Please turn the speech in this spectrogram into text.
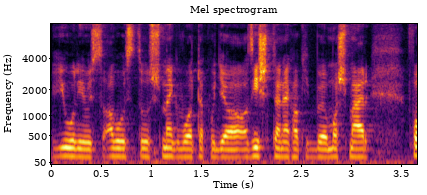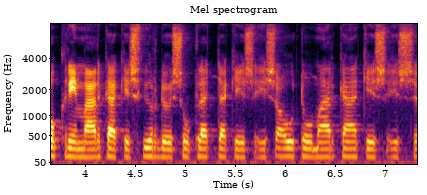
Julius, Augustus, megvoltak ugye az istenek, akikből most már fogkrémmárkák és fürdősók lettek, és, és autómárkák, és, és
